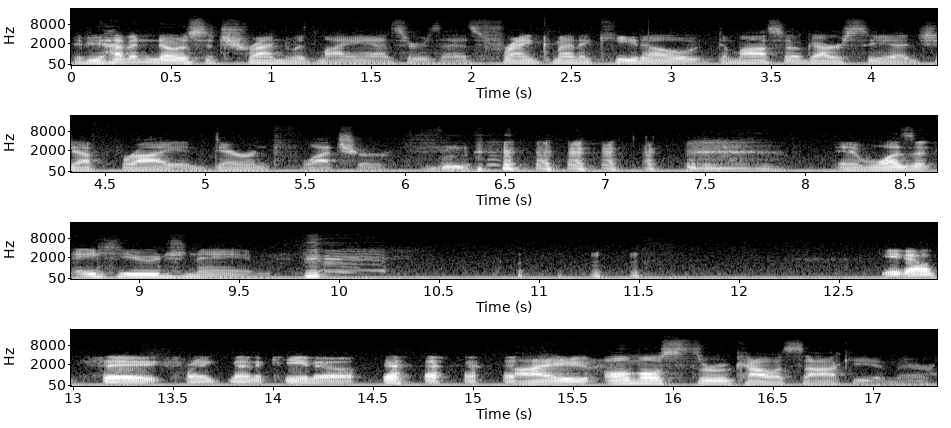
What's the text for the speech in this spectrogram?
If you haven't noticed a trend with my answers, that's Frank Menechino, Damaso Garcia, Jeff Frye, and Darren Fletcher. it wasn't a huge name. you don't say, Frank Menechino. I almost threw Kawasaki in there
